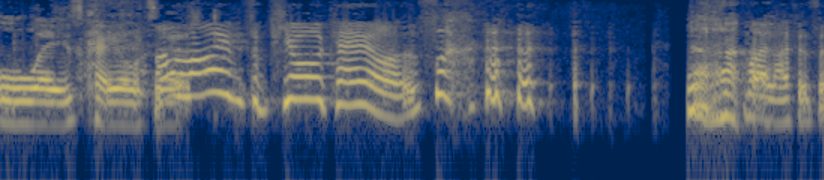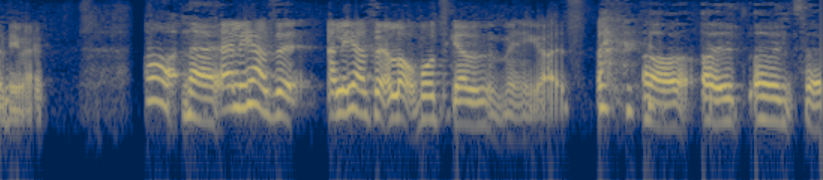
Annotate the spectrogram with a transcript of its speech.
always chaotic. Our lives are pure chaos. My life is anyway. Oh no. Ellie has it. Ellie has it a lot more together than me, guys. Oh, I, I wouldn't say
